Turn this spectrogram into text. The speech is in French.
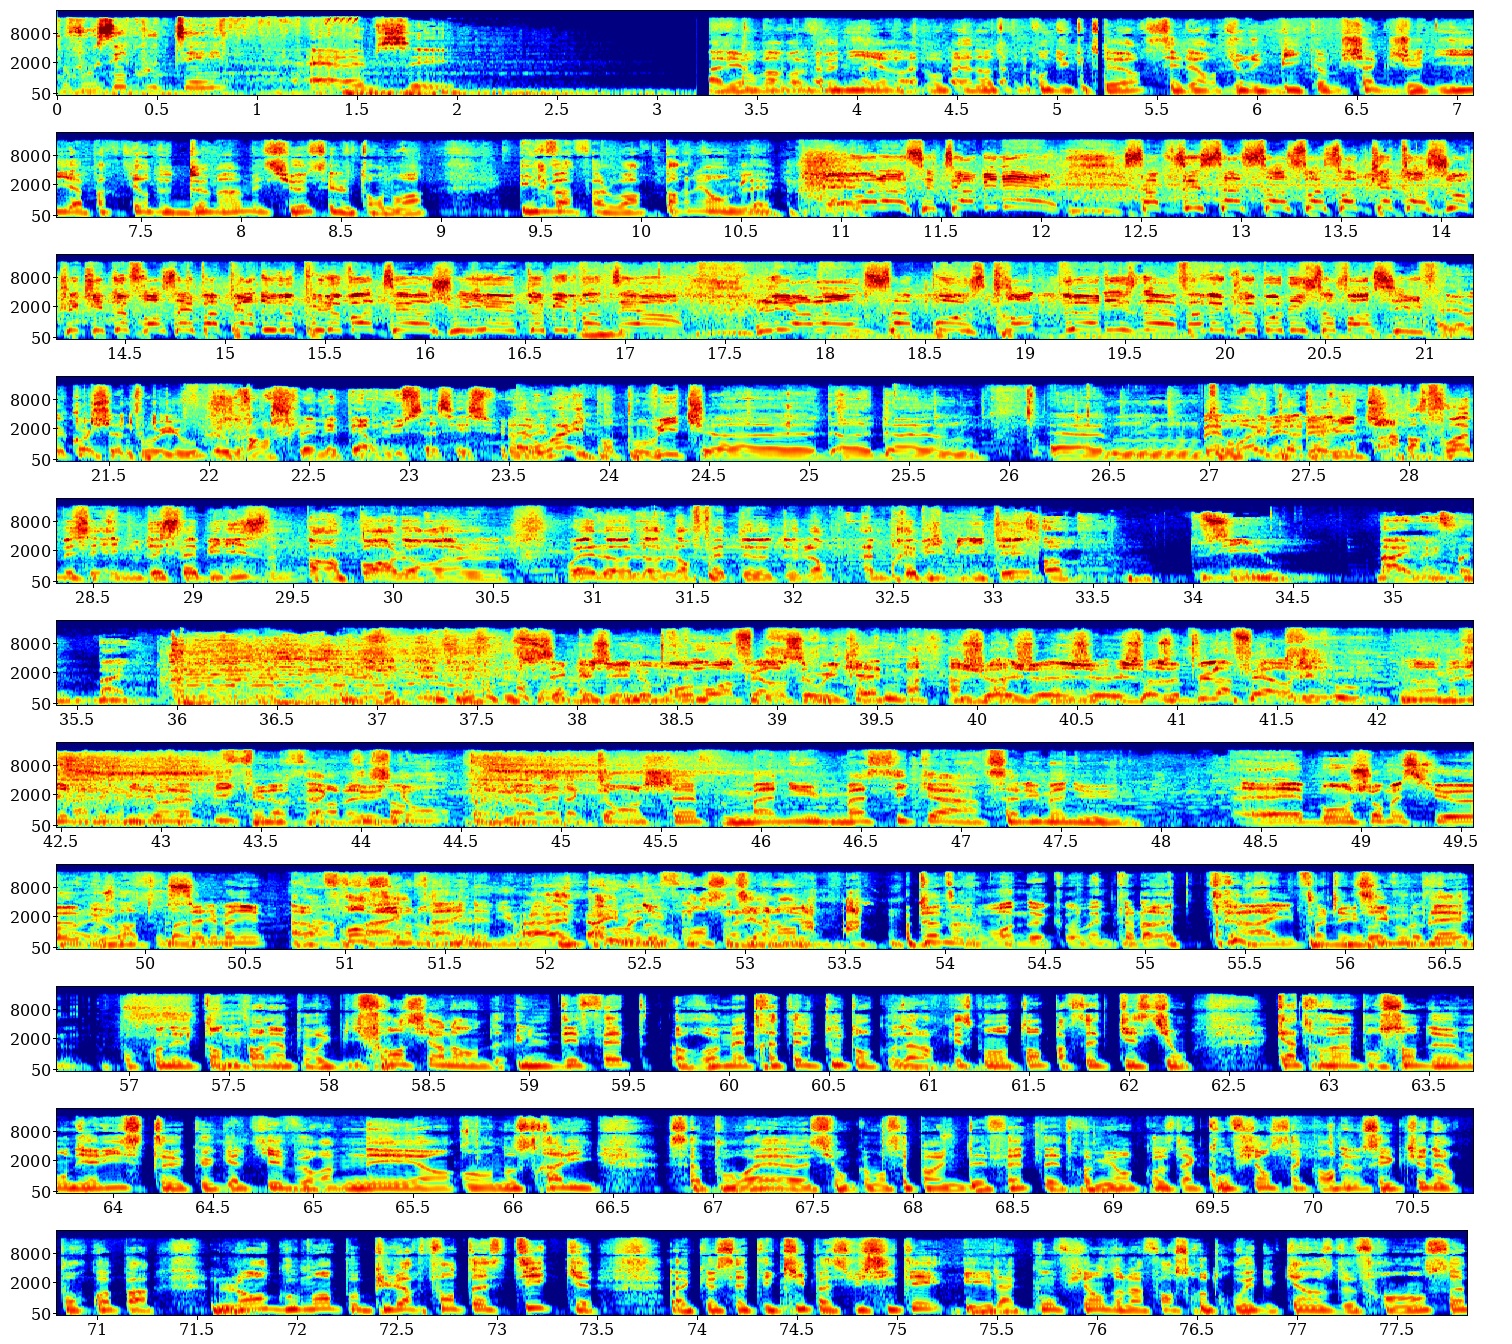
Vous écoutez RMC. Allez, on va revenir donc à notre conducteur. C'est l'heure du rugby comme chaque jeudi. À partir de demain, messieurs, c'est le tournoi. Il va falloir parler anglais. Et voilà, c'est terminé. Ça faisait 574 jours que l'équipe de France n'avait pas perdu depuis le 21 juillet 2021. L'Irlande s'impose 32 à 19 avec le bonus offensif. I have a question for you? Le grand chelem est perdu, ça c'est sûr. Uh, why Popovic euh, de, de, euh, why Popovic Parfois, mais ils nous déstabilisent par rapport à leur, euh, ouais, leur, leur- leur fait de, de leur imprévisibilité. Hop, to see you. Bye my friend, bye. Tu sais que j'ai une promo à faire ce week-end. Je, je, je- j'ose plus la faire du coup. Non, vas-y, avec Midi Olympique, nous accueillons le rédacteur en chef Manu Massicard. Salut Manu. Eh, bonjour messieurs, bonjour à tous. Salut Manu. Alors, France-Irlande. Nous parlons de France-Irlande demain. le monde maintenant. S'il vous plaît, pour qu'on ait le temps de parler un peu rugby. France-Irlande, une défaite remettrait-elle tout en cause? Alors, qu'est-ce qu'on entend par cette question? 80% de mondialistes que Galtier veut ramener en, en Australie. Ça pourrait, euh, si on commençait par une défaite, être mis en cause. La confiance accordée aux sélectionneurs, pourquoi pas? L'engouement populaire fantastique euh, que cette équipe a suscité et la confiance dans la force retrouvée du 15 de France,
